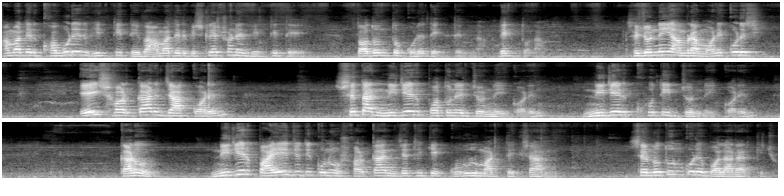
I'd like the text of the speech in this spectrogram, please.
আমাদের খবরের ভিত্তিতে বা আমাদের বিশ্লেষণের ভিত্তিতে তদন্ত করে দেখতেন না, দেখতো না। সেজন্যই আমরা মনে করেছি, এই সরকার যা করেন, সে তার নিজের পতনের জন্যই করেন, নিজের ক্ষতির জন্যই করেন। কারণ নিজের পায়ে যদি কোনো সরকার নিজে থেকে কুরুল মারতে চান, সে নতুন করে বলার আর কিছু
